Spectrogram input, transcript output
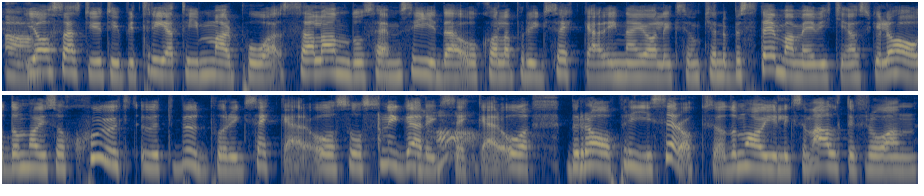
Ja. Jag satt ju typ i tre timmar på Zalandos hemsida och kollade på ryggsäckar innan jag liksom kunde bestämma mig vilken jag skulle ha. Och de har ju så sjukt utbud på ryggsäckar och så snygga Jaha. ryggsäckar. Och bra priser också. De har ju liksom allt ifrån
